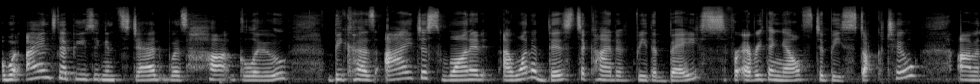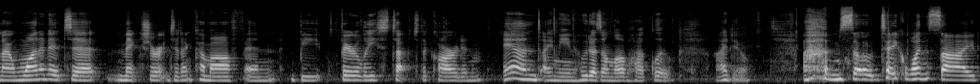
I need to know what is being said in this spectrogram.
what I ended up using instead was hot glue because I just wanted, I wanted this to kind of be the base for everything else to be stuck to. Um, and I wanted it to make sure it didn't come off and be fairly stuck to the card. And, and I mean, who doesn't love hot glue? I do. Um, so take one side,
